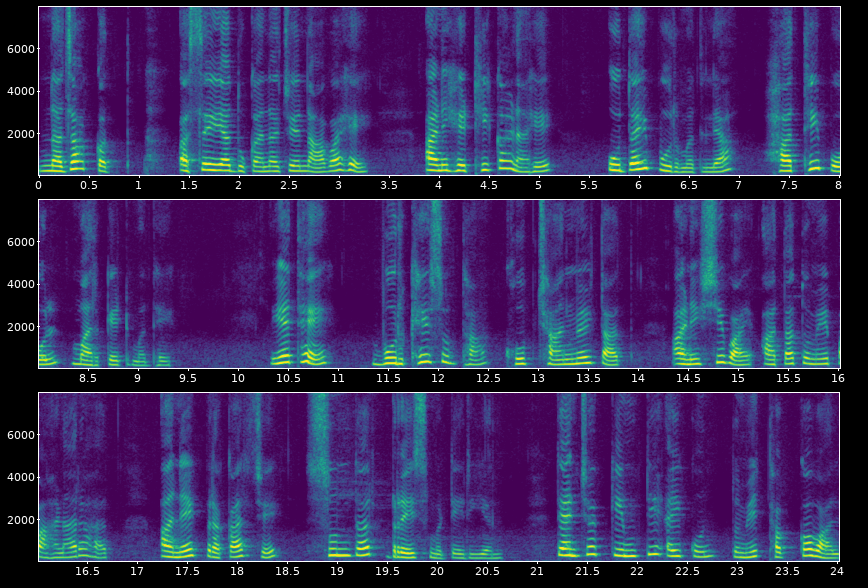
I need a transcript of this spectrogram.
नजाकत असे या दुकानाचे नाव आहे आणि हे ठिकाण आहे उदयपूरमधल्या हाथीपोल मार्केटमध्ये. येथे बुरखेसुद्धा खूप छान मिळतात आणि शिवाय आता तुम्ही पाहणार आहात अनेक प्रकारचे सुंदर ड्रेस मटेरियल. त्यांच्या किमती ऐकून तुम्ही थक्क व्हाल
